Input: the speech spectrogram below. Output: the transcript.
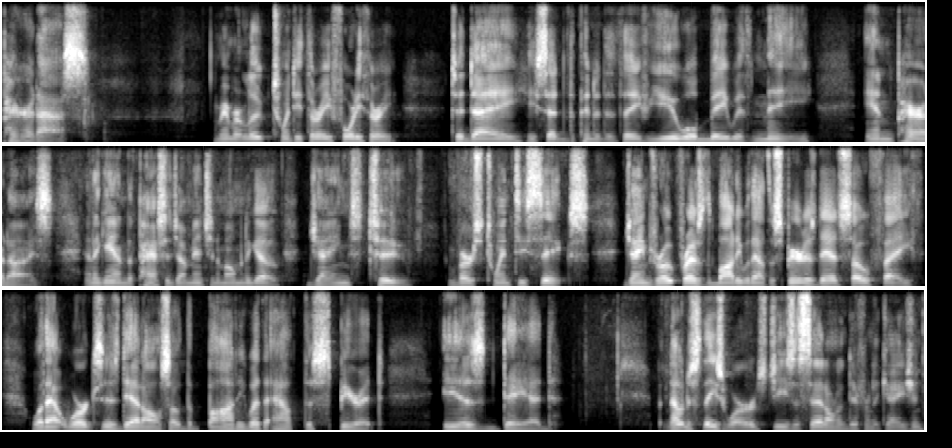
paradise. Remember Luke 23 43? Today, he said to the penitent thief, You will be with me in paradise. And again, the passage I mentioned a moment ago, James 2, verse 26. James wrote, For as the body without the spirit is dead, so faith without works is dead also. The body without the spirit is dead. But notice these words Jesus said on a different occasion.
